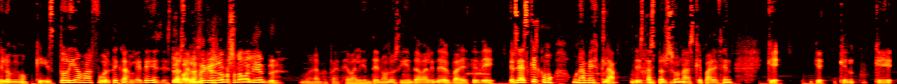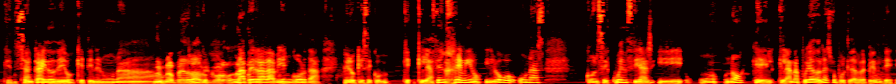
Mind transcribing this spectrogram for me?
Es lo mismo. ¿Qué historia más fuerte, Carlete, es esta? ¿Te O sea, no parece me- que es una persona valiente? Bueno, me parece valiente, ¿no? Lo siguiente a valiente me parece de... O sea, es que es como una mezcla de estas personas que parecen que... Que, que, que, que se han caído de... que tienen una... Una pedrada bien gorda. una pedrada bien gorda, pero que se que le hacen genio y luego unas consecuencias y no que, que le han apoyado en eso porque de repente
